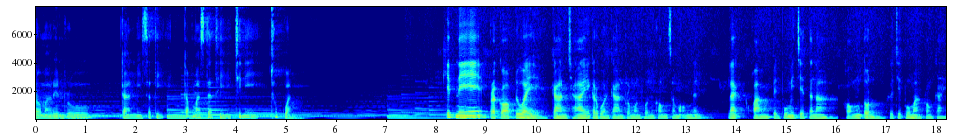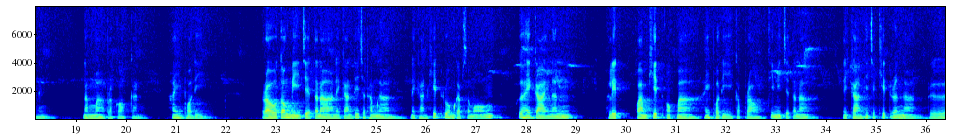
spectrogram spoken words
เรามาเรียนรู้การมีสติกับมาสเตอร์ทีที่นี่ทุกวัน คิดนี้ประกอบด้วยการใช้กระบวนการประมวลผลของสมองหนึ่ง และความเป็นผู้มีเจตนาของตนคือจิตผู้มาครองกายหนึ่งนำมาประกอบกันให้พอดี เราต้องมีเจตนาในการที่จะทำงานในการคิดร่วมกับสมอง เพื่อให้กายนั้น ลิตความคิดออกมาให้พอดีกับเราที่มีเจตนา ในการที่จะคิดเรื่องงาน หรือ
